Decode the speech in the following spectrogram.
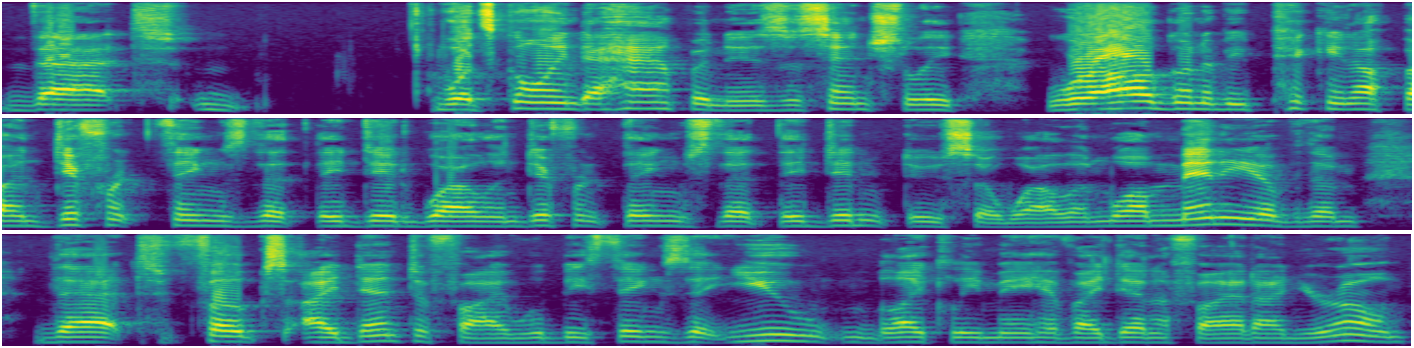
that what's going to happen is essentially we're all going to be picking up on different things that they did well and different things that they didn't do so well. And while many of them that folks identify will be things that you likely may have identified on your own,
